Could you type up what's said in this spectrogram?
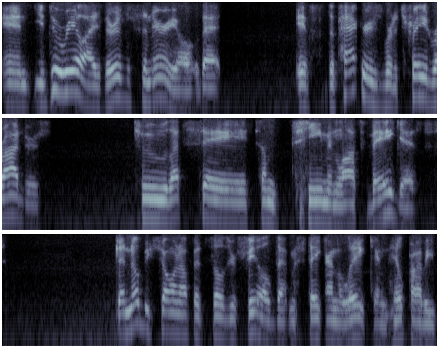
and you do realize there is a scenario that if the Packers were to trade Rodgers to, let's say, some team in Las Vegas, then they'll be showing up at Soldier Field, that mistake on the lake, and he'll probably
